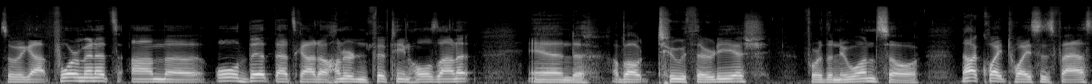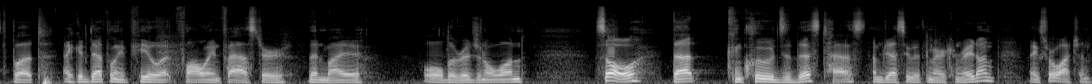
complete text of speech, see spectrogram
So we got four minutes on the old bit that's got 115 holes on it and about 230-ish for the new one. So not quite twice as fast, but I could definitely feel it falling faster than my old original one. So that concludes this test. I'm Jesse with American Radon. Thanks for watching.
